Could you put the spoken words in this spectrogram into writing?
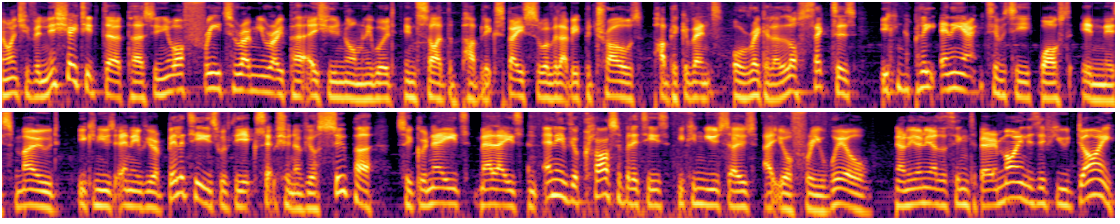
Now once you've initiated third person, you are free to roam Europa as you normally would inside the public space, so whether that be patrols, public events or regular lost sectors, you can complete any activity whilst in this mode. You can use any of your abilities with the exception of your super, so grenades, melees and any of your class abilities, you can use those at your free will. Now the only other thing to bear in mind is if you die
